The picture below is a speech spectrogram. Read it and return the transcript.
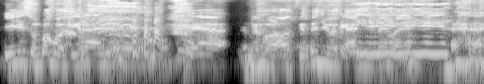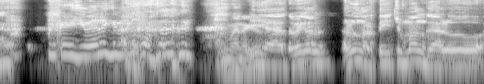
Iya sumpah gue kira aja Kayak The whole outfitnya juga kayak anjing Iya banyak iya iya. Kayak gimana gimana? Gimana gitu Iya, tapi kan lu ngerti cuma enggak lu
